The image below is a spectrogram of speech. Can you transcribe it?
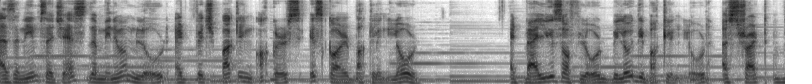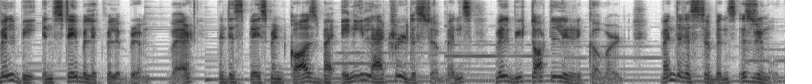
As the name suggests, the minimum load at which buckling occurs is called buckling load. At values of load below the buckling load, a strut will be in stable equilibrium, where the displacement caused by any lateral disturbance will be totally recovered when the disturbance is removed.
